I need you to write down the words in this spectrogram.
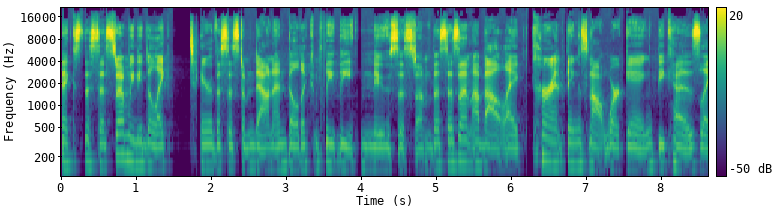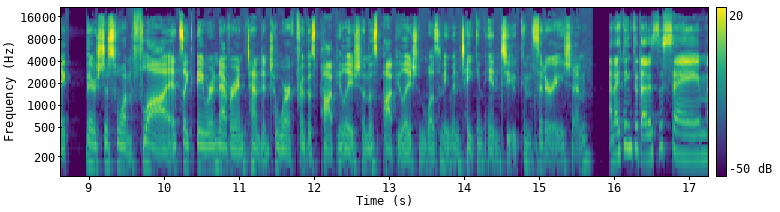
fix the system. We need to like tear the system down and build a completely new system. This isn't about like current things not working because like there's just one flaw. It's like they were never intended to work for this population. This population wasn't even taken into consideration. And I think that that is the same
